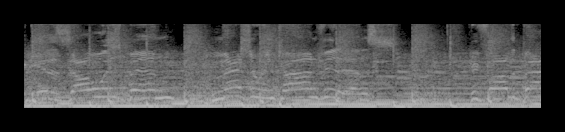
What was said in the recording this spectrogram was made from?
like it has always been, measuring confidence before the battle.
